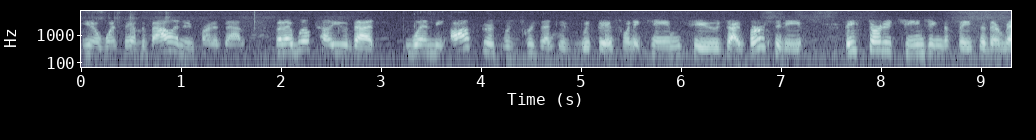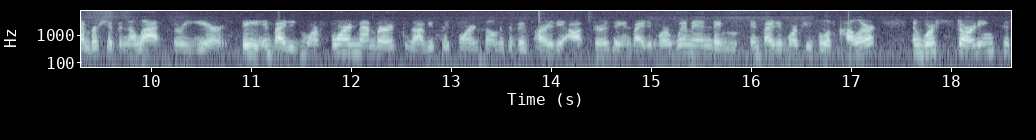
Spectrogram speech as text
you know, once they have the ballot in front of them. But I will tell you that when the Oscars was presented with this, when it came to diversity, they started changing the face of their membership in the last three years. They invited more foreign members because obviously foreign film is a big part of the Oscars. They invited more women. They invited more people of color. And we're starting to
